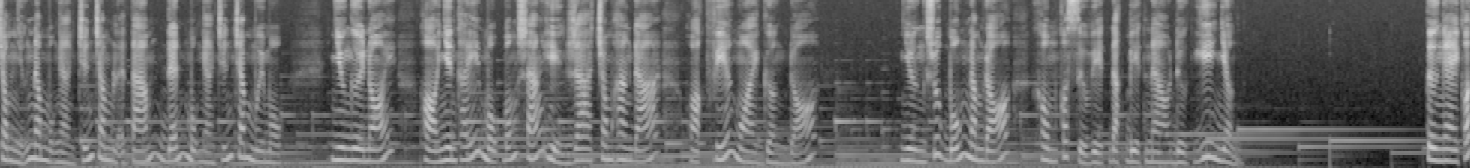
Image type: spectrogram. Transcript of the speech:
trong những năm 1908 đến 1911. Nhiều người nói họ nhìn thấy một bóng sáng hiện ra trong hang đá hoặc phía ngoài gần đó. Nhưng suốt 4 năm đó không có sự việc đặc biệt nào được ghi nhận. Từ ngày có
